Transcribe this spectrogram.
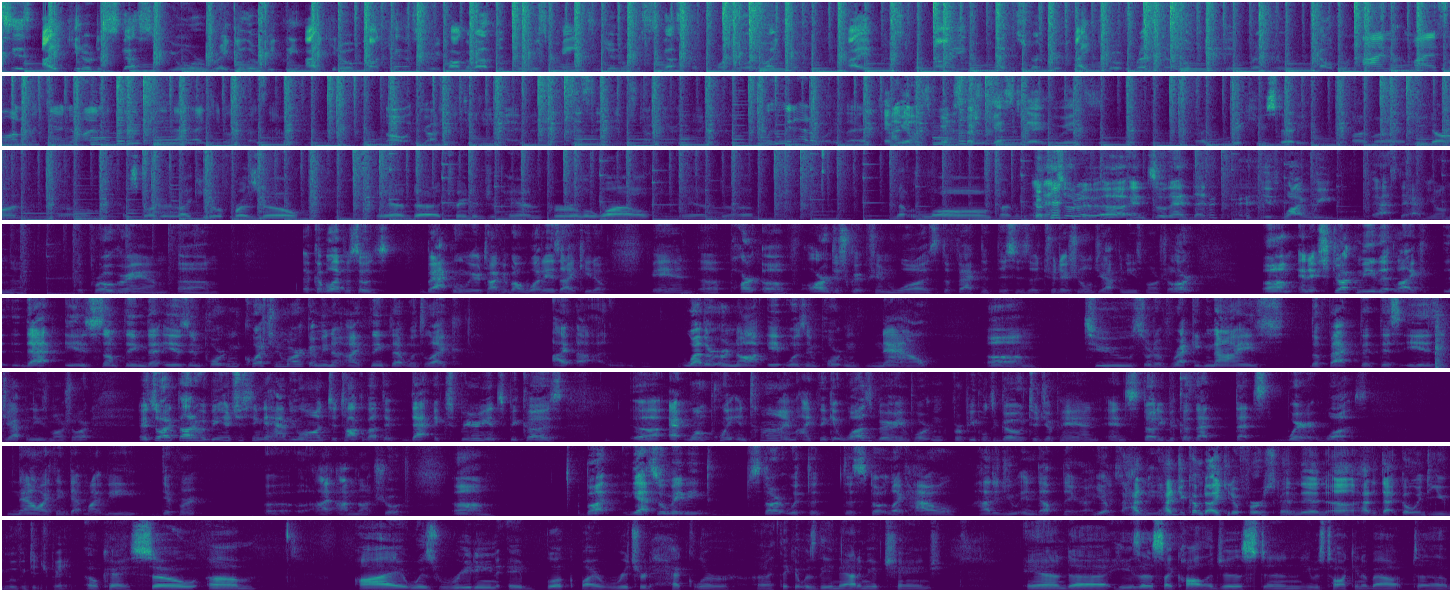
This is Aikido Discussed, your regular weekly Aikido podcast where we talk about the joys, pains, and general disgust of the martial art of Aikido. I am Christopher Hine, head instructor at Aikido trained in Japan for a little while, and, um, and that was a long time ago. And that sort of, uh, and so that that is why we asked to have you on the the program. Um, a couple episodes back when we were talking about what is Aikido, and uh, part of our description was the fact that this is a traditional Japanese martial art. Um, and it struck me that like th- that is something that is important question mark i mean i I think that was like i, I whether or not it was important now um, to sort of recognize the fact that this is a japanese martial art and so i thought it would be interesting to have you on to talk about the, that experience because uh, at one point in time, I think it was very important for people to go to Japan and study because that that's where it was. Now I think that might be different. Uh, I, I'm not sure. Um, but yeah, so maybe start with the the sto- like how how did you end up there? I Yep. guess How, would be- how did you come to Aikido first? Okay. And then uh, how did that go into you moving to Japan? Okay, so um, I was reading a book by Richard Heckler, and I think it was The Anatomy of Change. And uh, he's a psychologist, and he was talking about uh,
